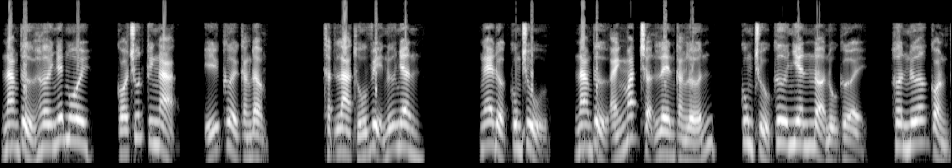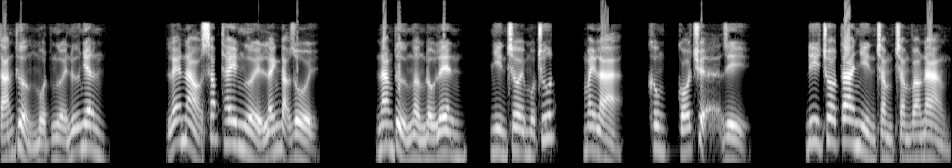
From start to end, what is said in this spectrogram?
Nam tử hơi nhếch môi, có chút kinh ngạc, ý cười càng đậm. Thật là thú vị nữ nhân. Nghe được cung chủ, nam tử ánh mắt trợn lên càng lớn, cung chủ cư nhiên nở nụ cười, hơn nữa còn tán thưởng một người nữ nhân. Lẽ nào sắp thay người lãnh đạo rồi? Nam tử ngẩng đầu lên, nhìn trời một chút, may là, không có chuyện gì. Đi cho ta nhìn chằm chằm vào nàng,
